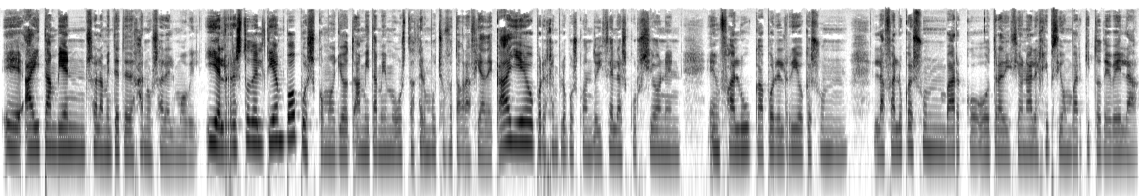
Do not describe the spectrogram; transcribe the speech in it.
eh, ahí también solamente te dejan usar el móvil. Y el resto del tiempo, pues como yo, a mí también me gusta hacer mucho fotografía de calle, o por ejemplo, pues cuando hice la excursión en, en Faluca por el río, que es un, la Faluca es un barco tradicional egipcio, un barquito de vela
